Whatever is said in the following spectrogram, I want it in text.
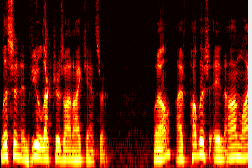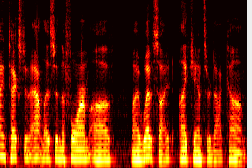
listen and view lectures on eye cancer? Well, I've published an online text and atlas in the form of my website, eyecancer.com.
